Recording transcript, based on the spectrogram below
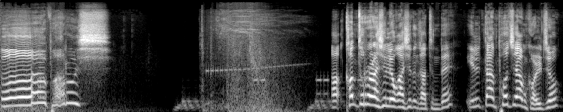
아 바로 씨. 아 컨트롤 하시려고 하시는 것 같은데? 일단 퍼즈 한번 걸죠.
